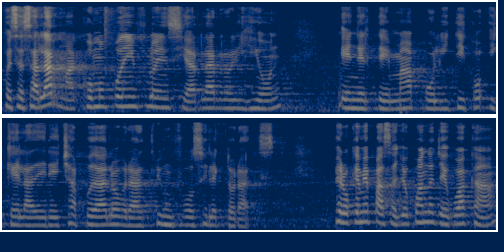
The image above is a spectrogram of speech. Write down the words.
pues esa alarma, cómo puede influenciar la religión en el tema político y que la derecha pueda lograr triunfos electorales. Pero ¿qué me pasa? Yo cuando llego acá,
